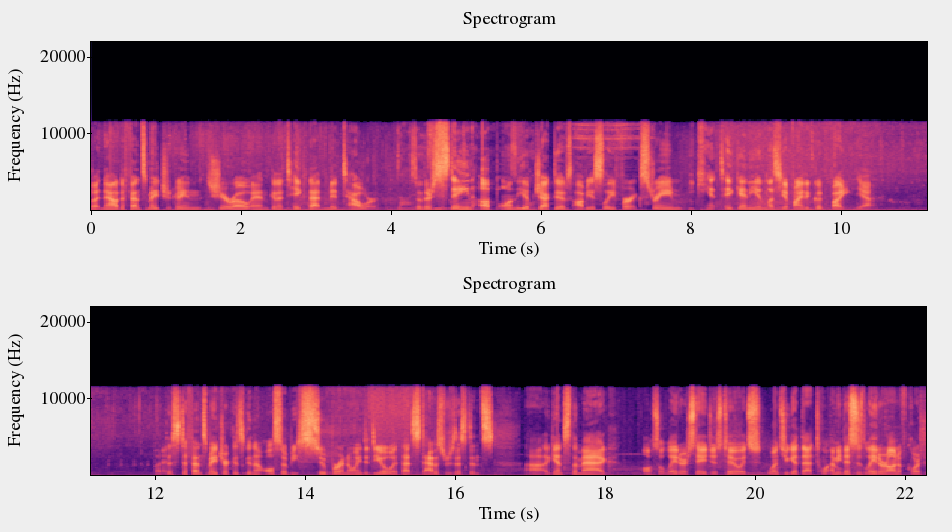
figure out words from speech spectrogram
but now defense matrixing Shiro and going to take that mid tower. So they're staying up on the objectives. Obviously, for Extreme, you can't take any unless you find a good fight. Yeah. But this defense matrix is going to also be super annoying to deal with. That status resistance uh, against the mag. Also later stages too. It's once you get that. Tw I mean, this is later on, of course,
